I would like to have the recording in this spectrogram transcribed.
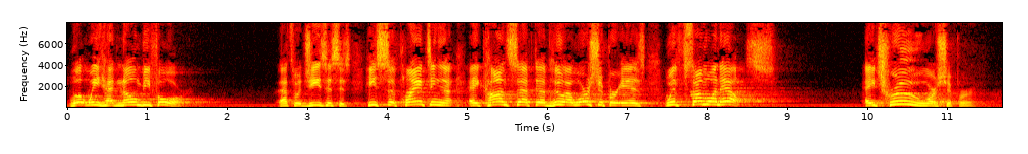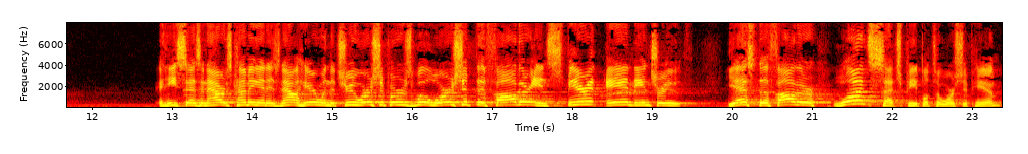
what we had known before. That's what Jesus is. He's supplanting a, a, concept of who a worshiper is with someone else. A true worshiper. And he says, an hour is coming and is now here when the true worshipers will worship the Father in spirit and in truth. Yes, the Father wants such people to worship Him.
